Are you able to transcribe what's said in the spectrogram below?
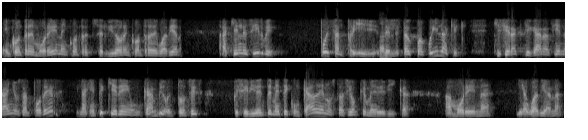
en contra de Morena, en contra de tu servidor, en contra de Guadiana. ¿A quién le sirve? Pues al PRI del Estado de Coahuila, que quisiera llegar a 100 años al poder, y la gente quiere un cambio. Entonces, pues evidentemente con cada denostación que me dedica a Morena y a Guadiana,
